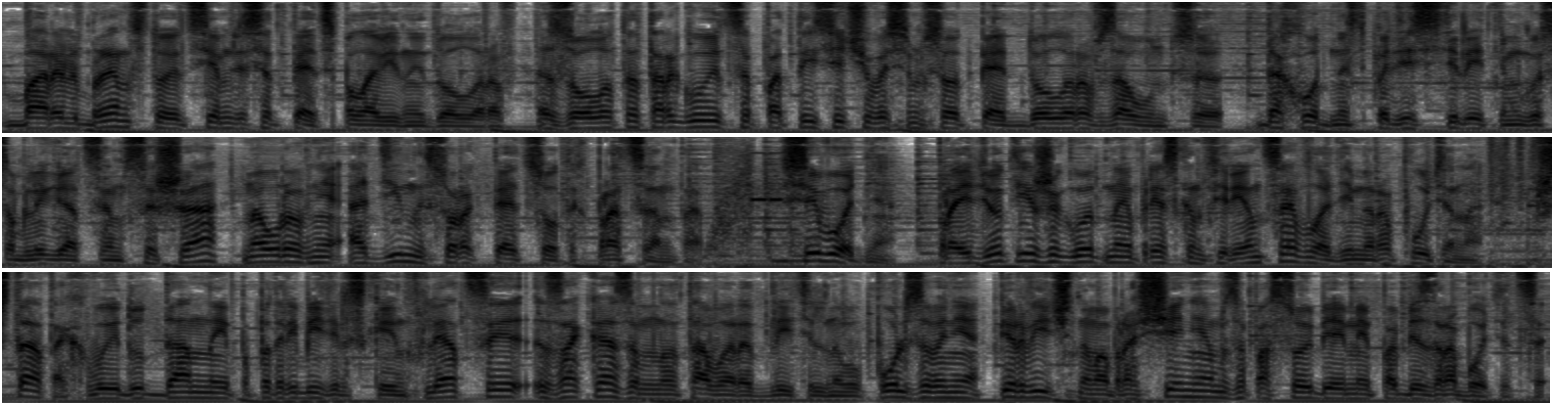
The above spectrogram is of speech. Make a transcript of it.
баррель бренд стоит 75,5 долларов, золото торгуется по 1000 1805 долларов за унцию. Доходность по десятилетним гособлигациям США на уровне 1,45%. Сегодня пройдет ежегодная пресс-конференция Владимира Путина. В Штатах выйдут данные по потребительской инфляции, заказам на товары длительного пользования, первичным обращениям за пособиями по безработице.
